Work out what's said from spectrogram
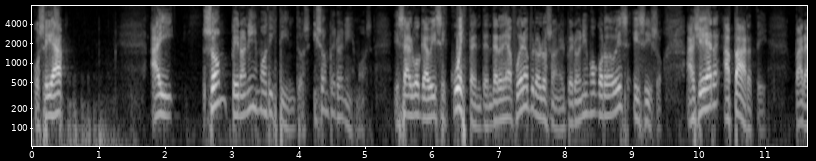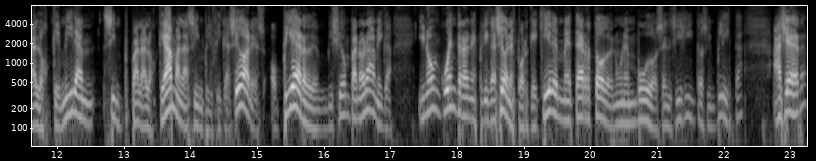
O sea, hay, son peronismos distintos, y son peronismos. Es algo que a veces cuesta entender desde afuera, pero lo son. El peronismo cordobés es eso. Ayer, aparte, para los que miran, para los que aman las simplificaciones o pierden visión panorámica y no encuentran explicaciones porque quieren meter todo en un embudo sencillito, simplista, ayer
